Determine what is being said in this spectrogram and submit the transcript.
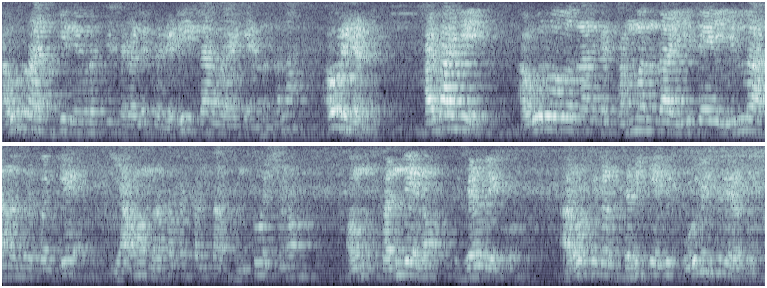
ಅವರು ರಾಜಕೀಯ ನಿವೃತ್ತಿ ತಗೊಳ್ಳಿಕ್ಕೆ ರೆಡಿ ಇದ್ದಾರೋ ಹೇಗೆ ಅನ್ನೋದನ್ನು ಅವರು ಹೇಳಬೇಕು. ಹಾಗಾಗಿ ಅವರು ನನಗೆ ಸಂಬಂಧ ಇದೆ ಇಲ್ಲ ಅನ್ನೋದ್ರ ಬಗ್ಗೆ ಯಾವ ಮೃತಪಟ್ಟಂಥ ಸಂತೋಷನೋ, ಅವನ ತಂದೆನೋ ಹೇಳಬೇಕು. ಆರೋಪಿಗಳ ತನಿಖೆಯಲ್ಲಿ ಪೊಲೀಸರು ಹೇಳಬೇಕು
